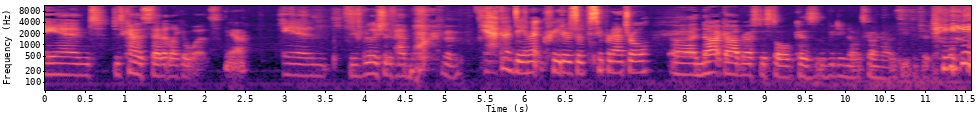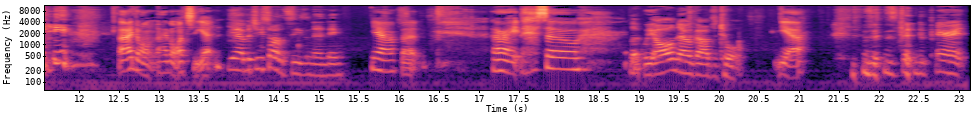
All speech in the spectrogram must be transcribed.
and just kind of said it like it was. yeah. and they really should have had more of him. Yeah, god damn it, creators of Supernatural. Uh, not God rest his soul, because we do know what's going on in season 15. I don't, I haven't watched it yet. yeah, but you saw the season ending. Yeah, but. Alright, so. Look, we all know God's a tool. Yeah. this has been apparent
